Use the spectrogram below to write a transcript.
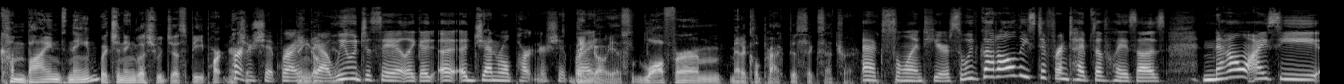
combined name, which in English would just be partnership. Partnership, right? Bingo, yeah, yes. we would just say it like a, a, a general partnership, right? Bingo, yes. Law firm, medical practice, etc. Excellent here. So we've got all these different types of 회사s. Now I see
